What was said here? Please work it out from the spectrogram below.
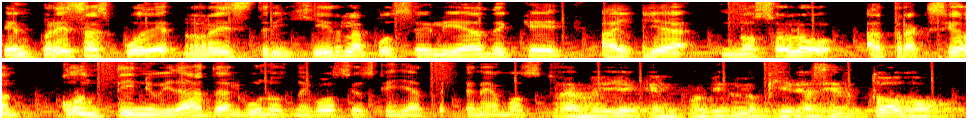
empresas, puede restringir la posibilidad de que haya no solo atracción, continuidad de algunos negocios que ya tenemos. A medida que el gobierno quiere hacer todo,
